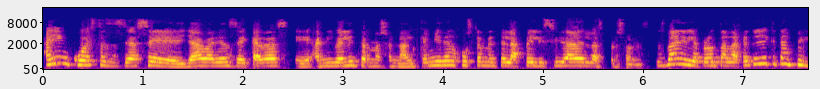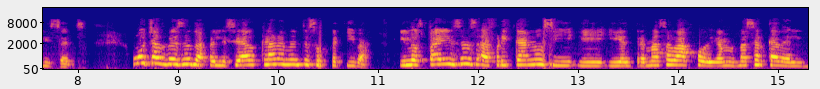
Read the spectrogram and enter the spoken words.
hay encuestas desde hace ya varias décadas eh, a nivel internacional que miden justamente la felicidad de las personas. Entonces van y le preguntan a la gente, oye, ¿qué tan feliz? Muchas veces la felicidad claramente es subjetiva. Y los países africanos y, y, entre más abajo, digamos, más cerca del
